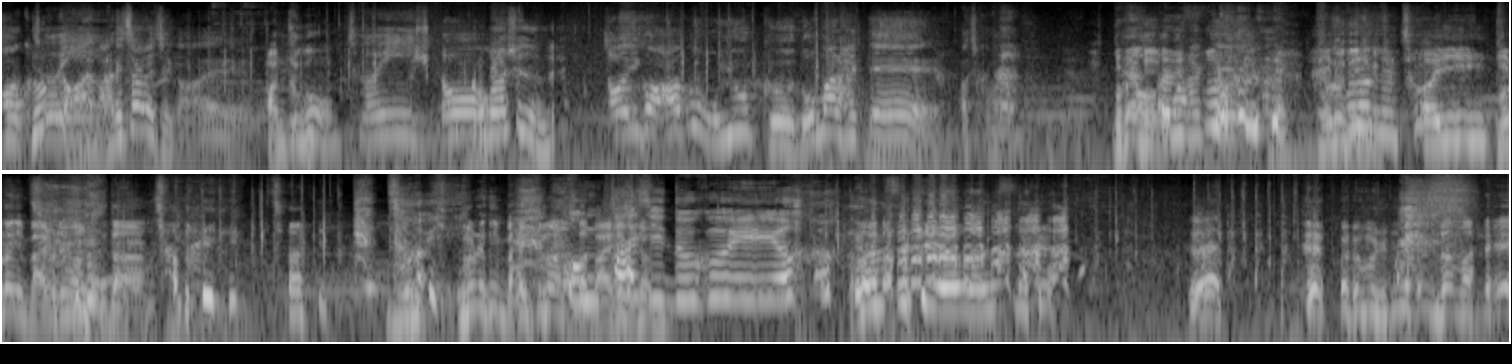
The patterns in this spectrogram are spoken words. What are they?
아 그럼요. 저희- 아 말했잖아요 제가. 예. 안 죽어. 저희 저, 뭐 하시는데? 저 이거 아부 오육 그 노말 할 때. 아 잠깐만. 브로님. 브로님 프로님 저희 브로님 말 좀 합시다. 저희 저희 저희 브로님 말 좀 합시다. 말 공파시 좀. 누구예요? 원수예요 원수. 끝. 왜 울면서 말해?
